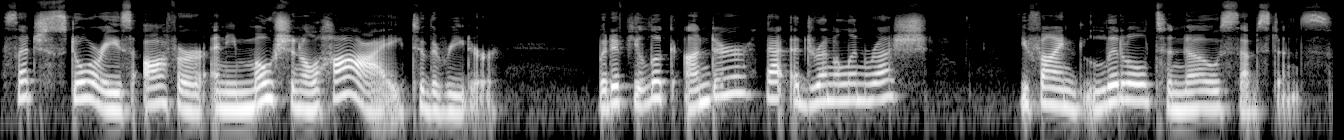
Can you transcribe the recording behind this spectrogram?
Such stories offer an emotional high to the reader. But if you look under that adrenaline rush, you find little to no substance.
